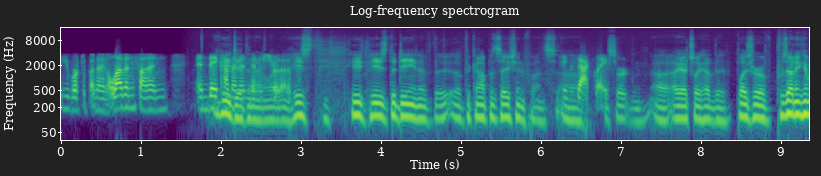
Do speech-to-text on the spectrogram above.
he worked with the 9/11 fund, and they come he in and administer those. He's he, he's the dean of the of the compensation funds. Uh, exactly. Uh, certain. Uh, I actually had the pleasure of presenting him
